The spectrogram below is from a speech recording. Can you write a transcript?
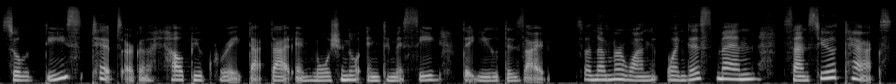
So, these tips are going to help you create that, that emotional intimacy that you desire. So, number one, when this man sends you a text,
